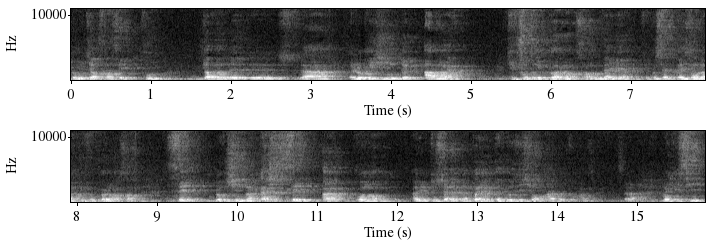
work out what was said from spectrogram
comme on dit en français, pour donne l'origine de moins, qu'il faudrait coller ensemble d'ailleurs, c'est pour cette raison-là qu'il faut coller ensemble, c'est l'origine de la cache, c'est un pronom à lui tout seul. Il n'y a pas une préposition à deux voilà. Donc ici,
